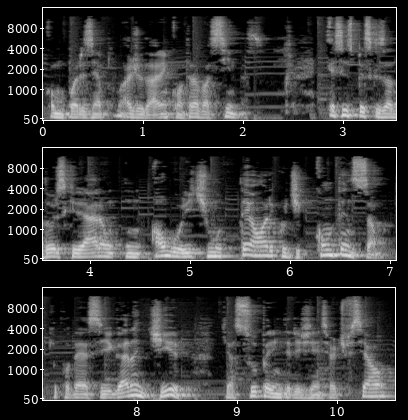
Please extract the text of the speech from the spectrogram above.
como, por exemplo, ajudar a encontrar vacinas. Esses pesquisadores criaram um algoritmo teórico de contenção que pudesse garantir que a superinteligência artificial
